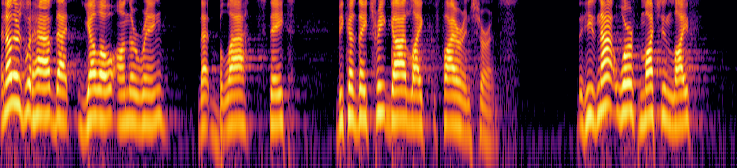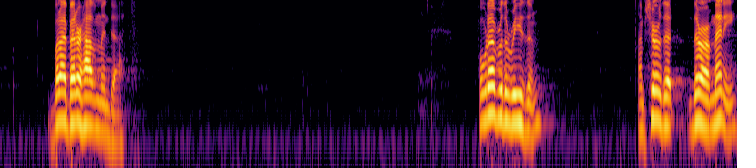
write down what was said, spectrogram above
And others would have that yellow on their ring, that blah state, because they treat God like fire insurance. That He's not worth much in life, but I better have Him in death. For whatever the reason, I'm sure that there are many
